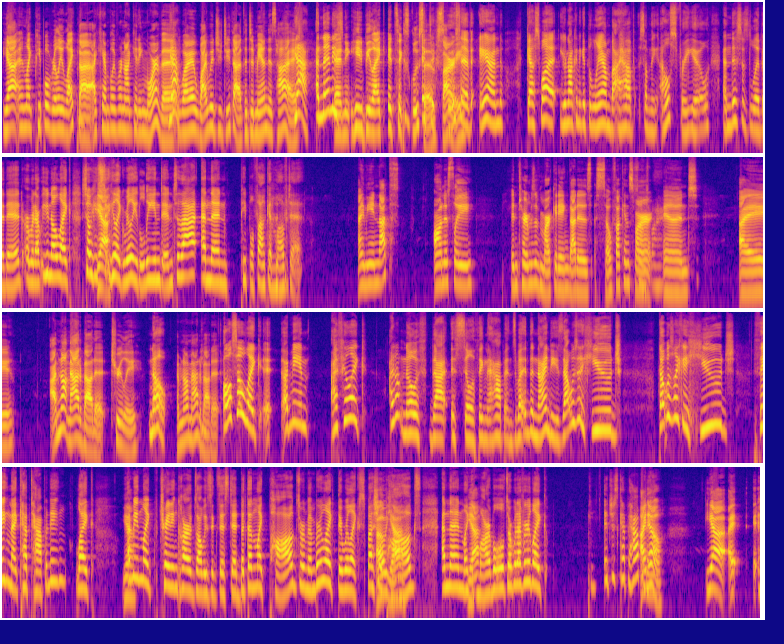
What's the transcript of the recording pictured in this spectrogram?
Yeah, and like people really like that. I can't believe we're not getting more of it. Yeah. Why why would you do that? The demand is high. Yeah. And then he's And he'd be like, "It's exclusive." It's Sorry. And guess what? You're not going to get the lamb, but I have something else for you. And this is limited or whatever. You know, like, so he, Yeah. he like really leaned into that. And then people fucking loved it. I mean, that's honestly, in terms of marketing, that is so fucking smart. smart. And I, I'm not mad about it. Truly, No. I'm not mad about it. Also, like, eh, I mean, I feel like, I don't know if that is still a thing that happens, but in the 90s, that was a huge, that was like a huge thing that kept happening. Like, Yeah. I mean, like trading cards always existed, but then like Pogs, remember? Like there were like special Oh, yeah. Pogs, and then like Yeah. marbles or whatever. Like it just kept happening. I know. Yeah, I.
